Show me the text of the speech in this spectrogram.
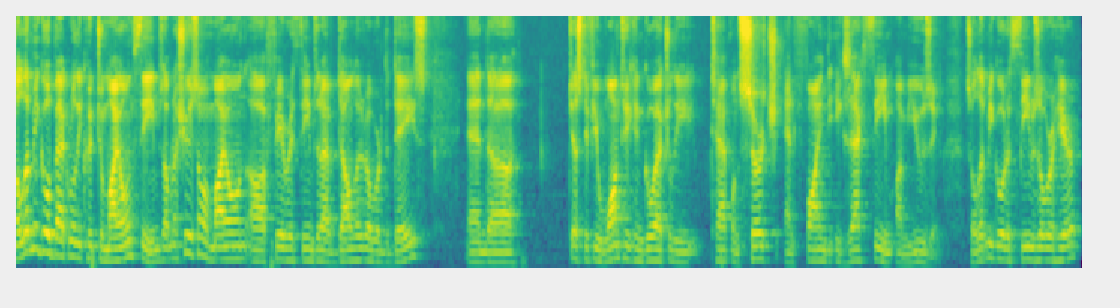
Now let me go back really quick to my own themes. I'm to show you some of my own uh, favorite themes that I've downloaded over the days. And uh, just if you want to, you can go actually tap on search and find the exact theme I'm using. So let me go to themes over here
